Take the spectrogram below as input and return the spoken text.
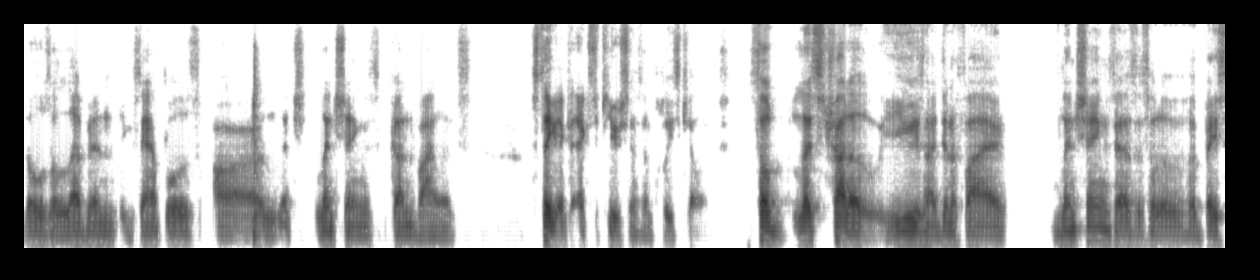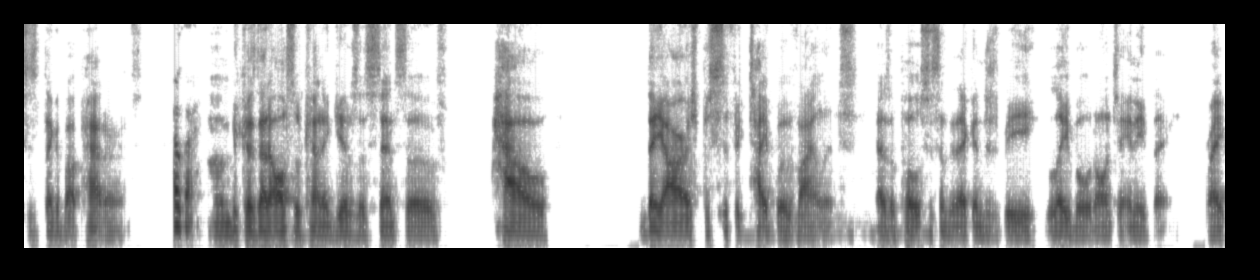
those 11 examples are lynch, lynchings, gun violence, state executions, and police killings. So let's try to use and identify lynchings as a sort of a basis to think about patterns. Okay. Um, because that also kind of gives a sense of how they are a specific type of violence as opposed to something that can just be labeled onto anything, right?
